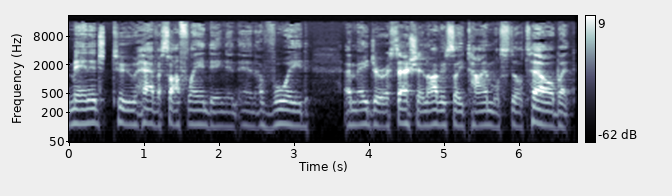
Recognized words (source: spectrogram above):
managed to have a soft landing and, and avoid a major recession. Obviously, time will still tell, but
